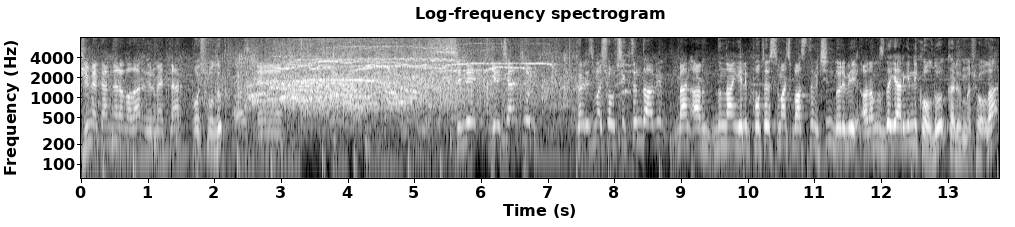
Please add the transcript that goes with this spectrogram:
Cümleten merhabalar, hürmetler, hoş bulduk. Ee, şimdi geçen tur Karizma Show çıktığında abi ben ardından gelip potaya smaç bastığım için böyle bir aramızda gerginlik oldu Karizma Show'la.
